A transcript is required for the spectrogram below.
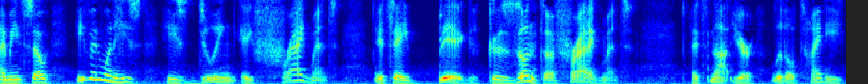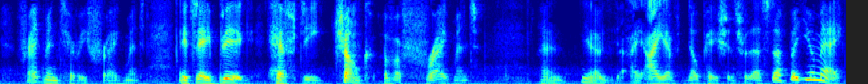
I mean, so even when he's he's doing a fragment, it's a big Gesundta fragment. It's not your little tiny fragmentary fragment. It's a big, hefty chunk of a fragment. And, you know, I, I have no patience for that stuff, but you may.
